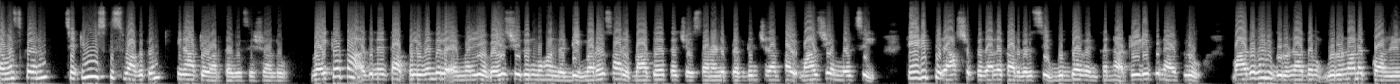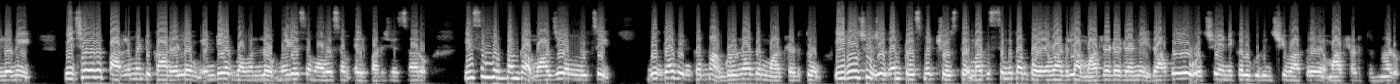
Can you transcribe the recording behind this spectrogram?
నమస్కారం. సిటీ న్యూస్కి స్వాగతం. ఈనాటి వార్తా విశేషాలు. వైకాపా అధినేత పులివెందుల ఎమ్మెల్యే వైఎస్ జగన్మోహన్ రెడ్డి మరోసారి బాధ్యత చేస్తారని ప్రకటించడంపై మాజీ ఎమ్మెల్సీ టీడీపీ రాష్ట్ర ప్రధాన కార్యదర్శి బుద్ధా వెంకన్న టీడీపీ నాయకులు మాధవని గురునాథం గురునానక్ కాలనీలోని విజయవాడ పార్లమెంటు కార్యాలయం ఎన్టీఆర్ భవన్లో మీడియా సమావేశం ఏర్పాటు చేశారు. ఈ సందర్భంగా మాజీ ఎమ్మెల్సీ బుద్ధా వెంకన్న గురునాథం మాట్లాడుతూ ఈ రోజు జగన్ ప్రెస్ మీట్ చూస్తే మతిస్థిమితం పోయినవాడిలా మాట్లాడాడని రాబోయే వచ్చే ఎన్నికల గురించి మాత్రమే మాట్లాడుతున్నాడు.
